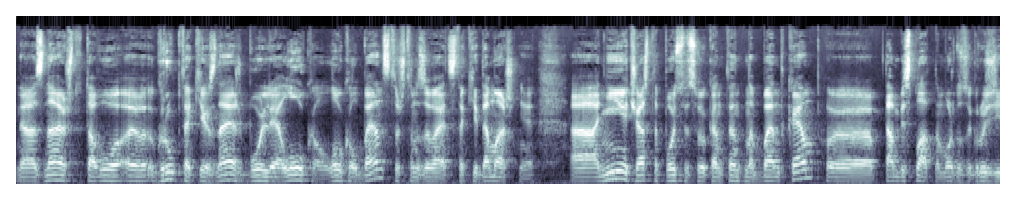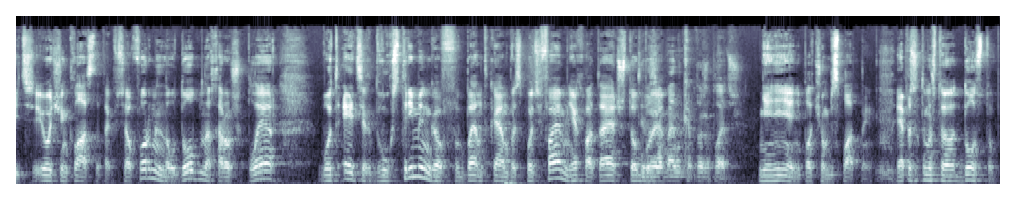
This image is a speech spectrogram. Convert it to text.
э, знаю, что того, э, групп таких, знаешь, более local, local bands, то, что называется, такие домашние, они часто постят свой контент на Bandcamp, там бесплатно можно загрузить, и очень классно так все оформлено, удобно, хороший плеер. Вот этих двух стримингов, Bandcamp и Spotify, мне хватает, Ты чтобы... за Bandcamp тоже платишь. Не-не-не, не плачу, он бесплатный. Я просто потому, что доступ,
